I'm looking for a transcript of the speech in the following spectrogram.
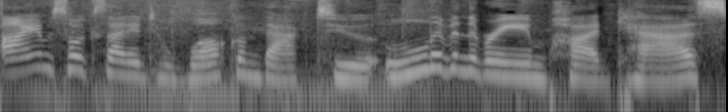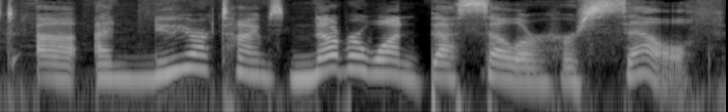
I am so excited to welcome back to Livin' the Bream podcast, uh, a New York Times number one bestseller herself,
